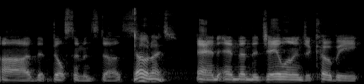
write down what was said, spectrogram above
uh, that Bill Simmons does. oh, nice. and and then the Jalen and Jacoby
